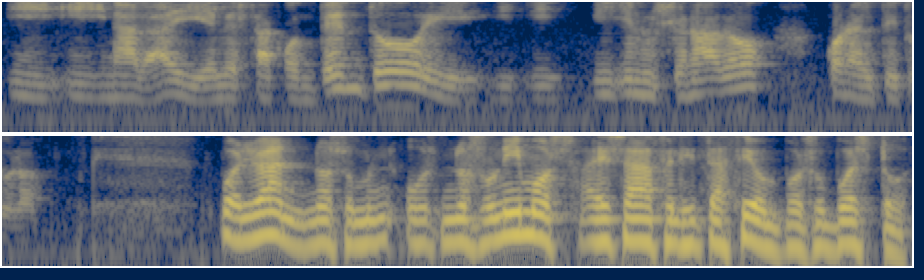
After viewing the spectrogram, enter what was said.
y, nada y él está contento y, ilusionado con el título pues Joan nos, nos unimos a esa felicitación por supuesto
